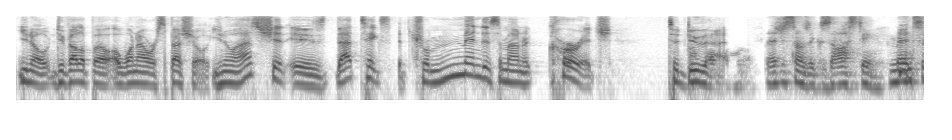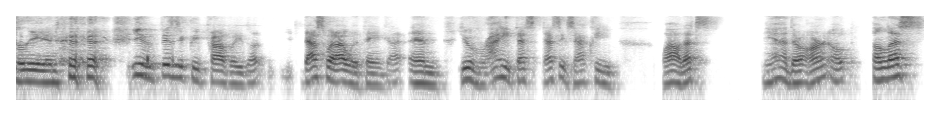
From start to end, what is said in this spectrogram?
you know develop a, a one hour special you know that shit is that takes a tremendous amount of courage to do that. That just sounds exhausting mentally and even physically probably. That's what i would think. And you're right. That's that's exactly wow that's yeah there aren't unless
